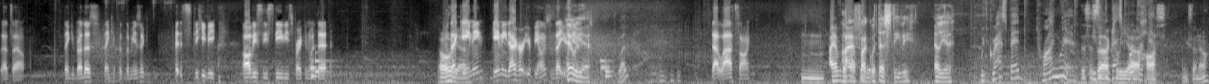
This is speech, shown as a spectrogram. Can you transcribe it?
That's out. Thank you, brothers. Thank you for the music. Stevie. Obviously, Stevie's freaking with it. Oh Was that yeah. gaming? Gaming, that hurt your feelings? Was that your Hell tune? yeah. What? That last song. Mm, I have the. I fuck with- with this, Stevie. Hell yeah. With grass-fed prime rib. this is isn't the best actually uh, burger Haas. I think so. No.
